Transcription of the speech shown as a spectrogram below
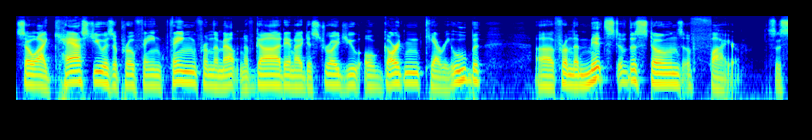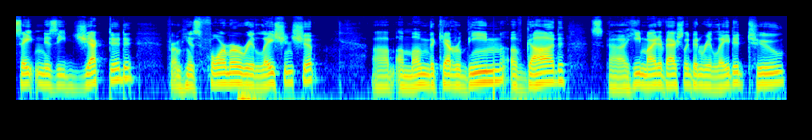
So I cast you as a profane thing from the mountain of God, and I destroyed you, O garden Keriub, uh, from the midst of the stones of fire. So Satan is ejected from his former relationship um, among the cherubim of God. Uh, he might have actually been related to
